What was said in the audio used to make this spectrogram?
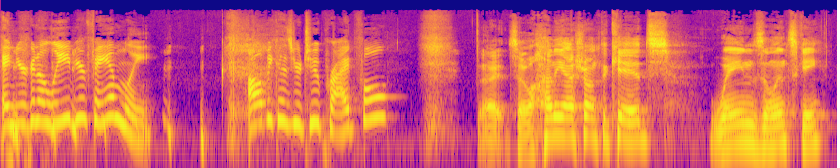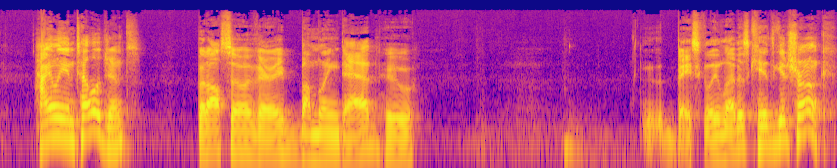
and you're going to leave your family. All because you're too prideful? All right, so Honey, I Shrunk the Kids, Wayne Szalinski, highly intelligent, but also a very bumbling dad who basically let his kids get shrunk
